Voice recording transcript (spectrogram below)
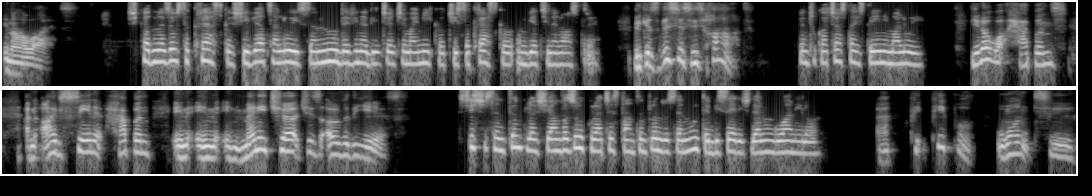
in our lives. Și ca Dumnezeu să crească și viața lui să nu devină din ce în ce mai mică, ci să crească în viețile noastre. Because this is his heart. Pentru că aceasta este inima lui. You know what happens? And I've seen it happen in in in many churches over the years. Știți ce se întâmplă și am văzut lucrul acesta întâmplându-se în multe biserici de-a lungul anilor. Uh, pe- people want to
